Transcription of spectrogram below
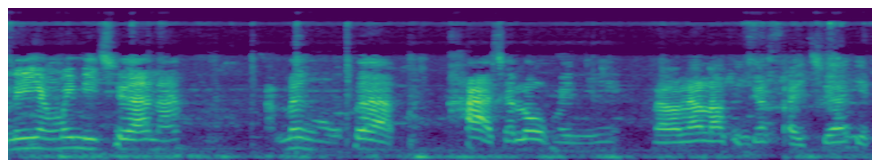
อนนี้ยังไม่มีเชื้อนะนึ่งเพื่อฆ่าเชื้อโรคในนี้แล้วแล้วเราถึงจะใส่เชื้อเห็ด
